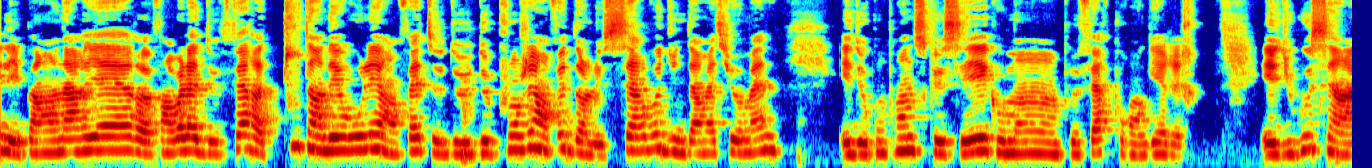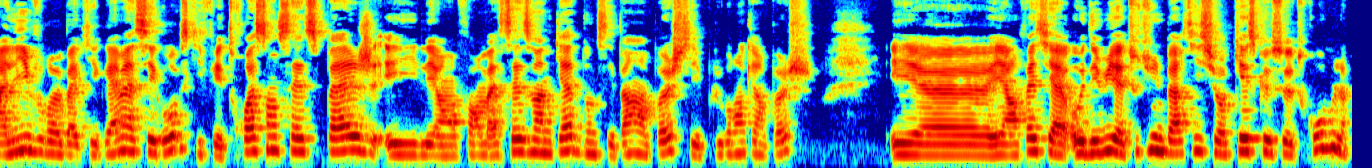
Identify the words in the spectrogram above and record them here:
les pas en arrière, enfin voilà, de faire tout un déroulé en fait, de, plonger en fait dans le cerveau d'une dermatillomane et de comprendre ce que c'est, comment on peut faire pour en guérir. Et du coup, c'est un livre bah, qui est quand même assez gros parce qu'il fait 316 pages et il est en format 16-24, donc c'est pas un poche, c'est plus grand qu'un poche. Euh, et, en fait, il y a, au début, il y a toute une partie sur qu'est-ce que ce trouble,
